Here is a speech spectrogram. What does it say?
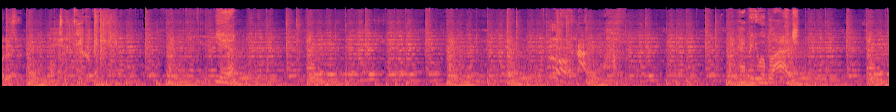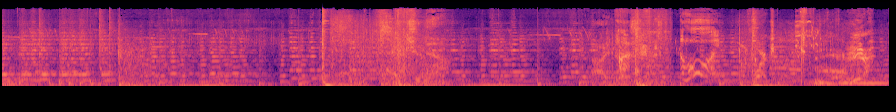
What is it? I'll take care of it. Yeah. Happy to oblige. Got you now. I Ahoy! work. Bring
